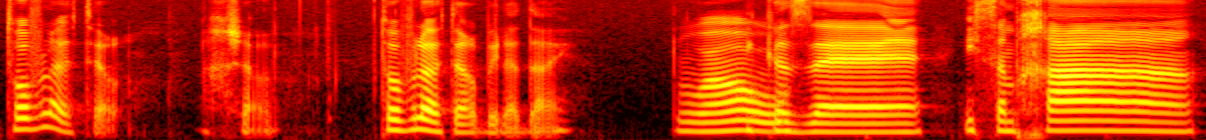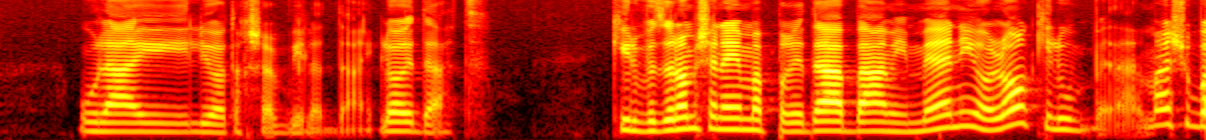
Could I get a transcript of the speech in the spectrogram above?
טוב לה יותר עכשיו, טוב לה יותר בלעדיי. וואו. היא כזה, היא שמחה אולי להיות עכשיו בלעדיי, לא יודעת. כאילו, וזה לא משנה אם הפרידה באה ממני או לא, כאילו, משהו, ב,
